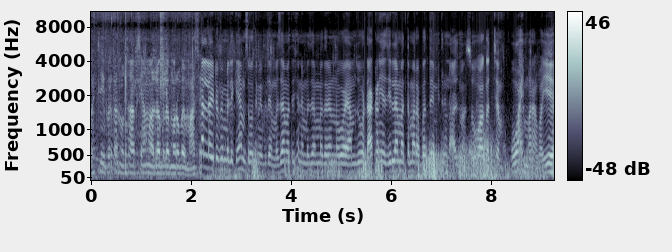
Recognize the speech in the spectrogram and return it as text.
કેટલી પ્રકારનું શાક છે, આમાં અલગ અલગ મારો ભાઈ માસે. હેલો, યુટ્યુબ કેમ છો? તમે બધા મજામાં છે ને? મજામાં રહેવાનું હોય. આમ જો ડાકણિયા જિલ્લામાં તમારા બધા મિત્રોનું આજમાં સ્વાગત છે ઓય, મારા ભાઈ એ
